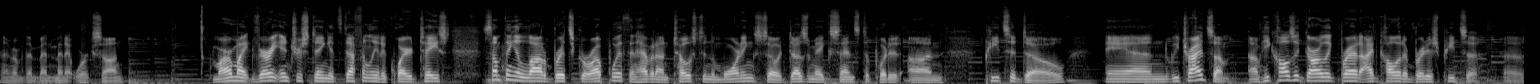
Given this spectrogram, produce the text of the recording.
I remember that Men at Work song. Marmite, very interesting. It's definitely an acquired taste. Something a lot of Brits grow up with and have it on toast in the morning, so it does make sense to put it on pizza dough. And we tried some. Um, he calls it garlic bread. I'd call it a British pizza uh,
